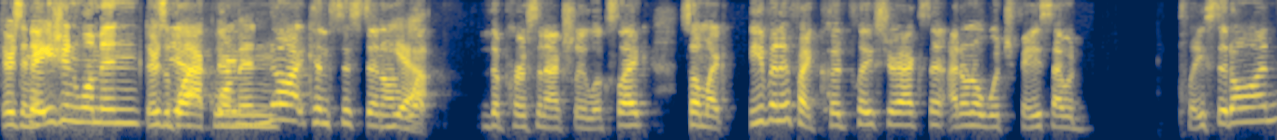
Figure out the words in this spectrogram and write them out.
there's an they- Asian woman, there's a yeah, black woman. Not consistent on Yeah. what the person actually looks like. So I'm like, even if I could place your accent, I don't know which face I would place it on.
